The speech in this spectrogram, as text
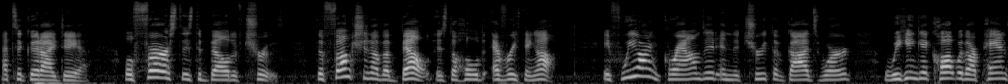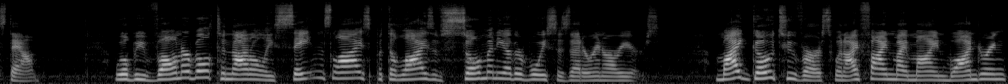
That's a good idea. Well, first is the belt of truth. The function of a belt is to hold everything up. If we aren't grounded in the truth of God's word, we can get caught with our pants down. We'll be vulnerable to not only Satan's lies, but the lies of so many other voices that are in our ears. My go to verse when I find my mind wandering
